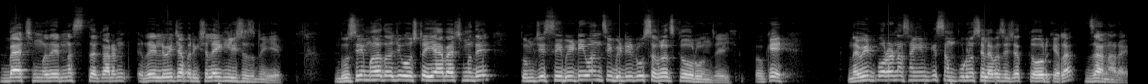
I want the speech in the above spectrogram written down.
बॅचमध्ये नसतं कारण रेल्वेच्या परीक्षेला इंग्लिशच नाही आहे दुसरी महत्वाची गोष्ट या बॅचमध्ये तुमची सीबीटी वन सीबीटी टू सगळंच कव्हर होऊन जाईल. ओके नवीन पोरांना सांगेन की संपूर्ण सिलेबस याच्यात कव्हर केला जाणार आहे.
